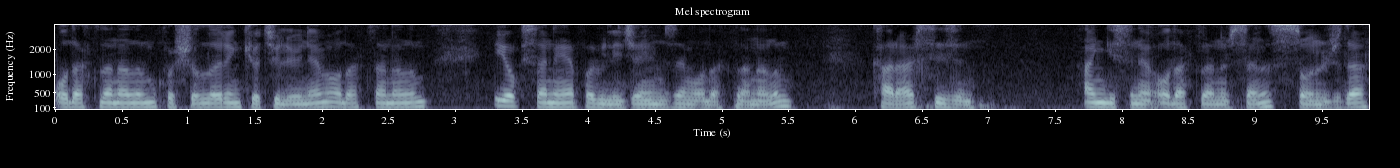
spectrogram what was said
odaklanalım, koşulların kötülüğüne mi odaklanalım yoksa ne yapabileceğimize mi odaklanalım? Karar sizin. Hangisine odaklanırsanız sonuçta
